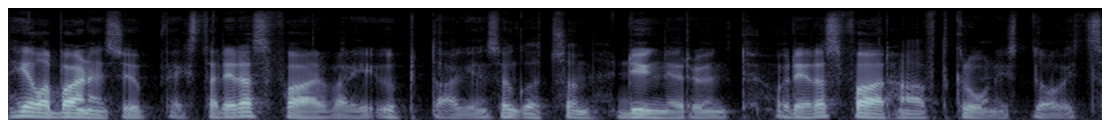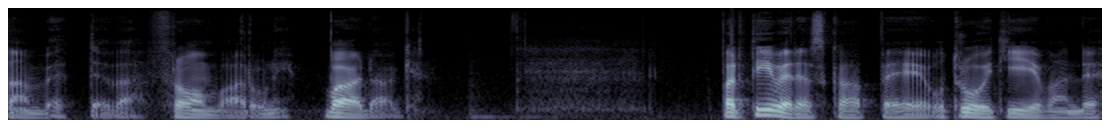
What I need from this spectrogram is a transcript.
hela barnens uppväxt har deras far varit upptagen så gott som dygnet runt och deras far har haft kroniskt dåligt samvete över frånvaron i vardagen. Partiledarskapet är otroligt givande,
